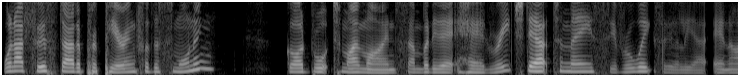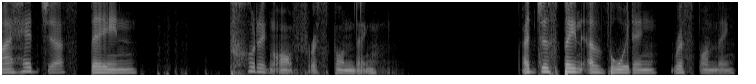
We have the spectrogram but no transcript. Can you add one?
When I first started preparing for this morning, God brought to my mind somebody that had reached out to me several weeks earlier, and I had just been putting off responding. I'd just been avoiding responding.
